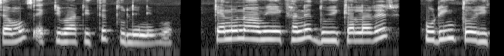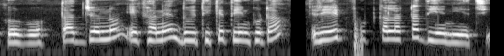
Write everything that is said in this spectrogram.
চামচ একটি বাটিতে তুলে নেব। কেননা আমি এখানে দুই কালারের পুডিং তৈরি করব। তার জন্য এখানে দুই থেকে তিন ফুটা রেড ফুড কালারটা দিয়ে নিয়েছি।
